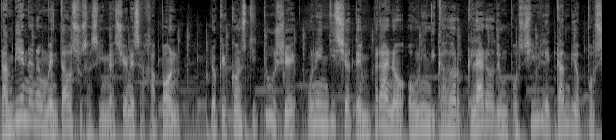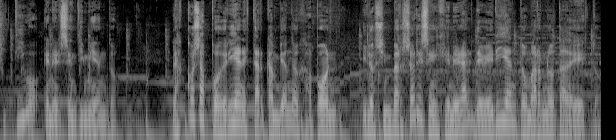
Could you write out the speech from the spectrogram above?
también han aumentado sus asignaciones a Japón, lo que constituye un indicio temprano o un indicador claro de un posible cambio positivo en el sentimiento. Las cosas podrían estar cambiando en Japón y los inversores en general deberían tomar nota de esto,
